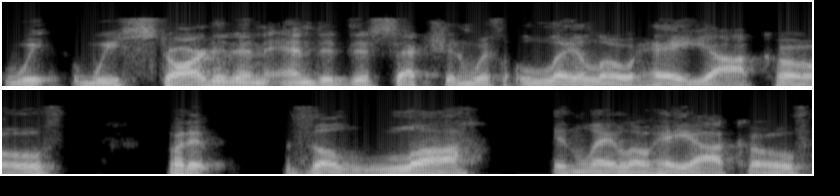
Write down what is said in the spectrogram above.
we, we started and ended this section with Lelo He Yaakov, but it, the La in Lelo Yaakov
